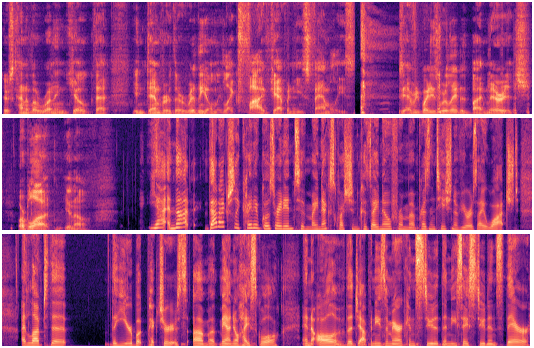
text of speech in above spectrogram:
there's kind of a running joke that in Denver there are really only like five Japanese families. Everybody's related by marriage or blood, you know. Yeah, and that that actually kind of goes right into my next question because I know from a presentation of yours I watched, I loved the the yearbook pictures um, of Manual High School and all of the Japanese American student, the Nisei students there,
